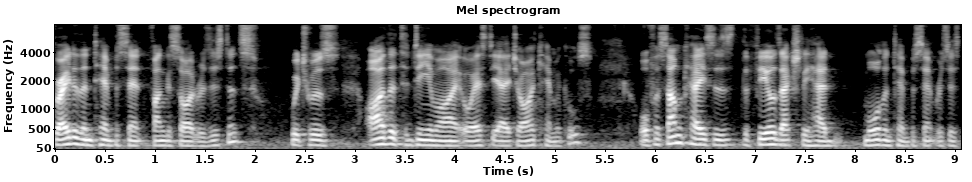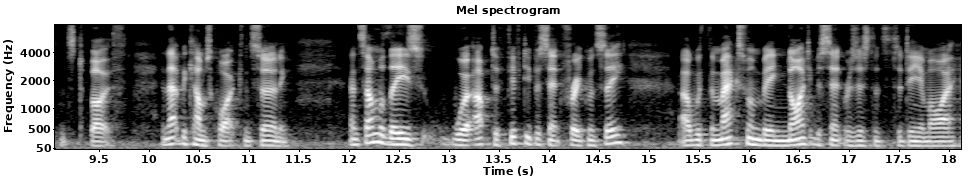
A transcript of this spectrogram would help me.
greater than 10% fungicide resistance, which was either to DMI or SDHI chemicals, or for some cases, the fields actually had more than 10% resistance to both, and that becomes quite concerning. And some of these were up to 50% frequency, uh, with the maximum being 90% resistance to DMI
